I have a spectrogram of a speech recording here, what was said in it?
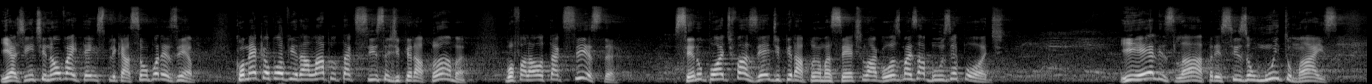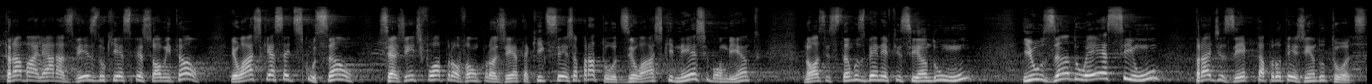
e a gente não vai ter explicação. Por exemplo, como é que eu vou virar lá para o taxista de Pirapama? Vou falar, ô taxista, você não pode fazer de Pirapama Sete Lagoas, mas a Buser pode. E eles lá precisam muito mais trabalhar às vezes do que esse pessoal. Então, eu acho que essa discussão, se a gente for aprovar um projeto aqui, que seja para todos. Eu acho que nesse momento nós estamos beneficiando um e usando esse um para dizer que está protegendo todos.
